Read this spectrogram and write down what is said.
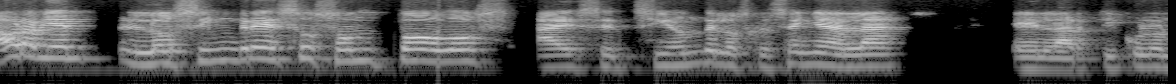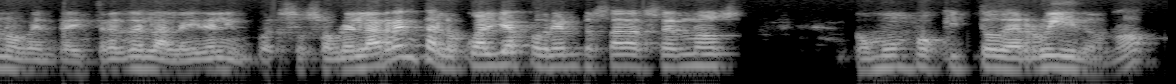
Ahora bien, los ingresos son todos a excepción de los que señala el artículo 93 de la ley del impuesto sobre la renta, lo cual ya podría empezar a hacernos como un poquito de ruido, ¿no?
